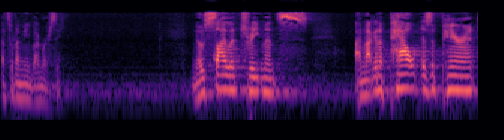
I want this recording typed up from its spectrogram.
That's what I mean by mercy. No silent treatments. I'm not going to pout as a parent.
